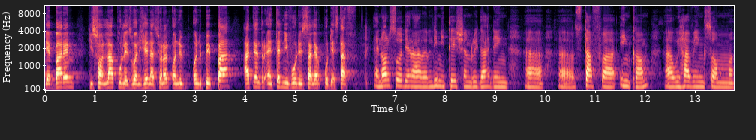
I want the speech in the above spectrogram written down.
des barèmes qui sont là pour les ONG nationales. On ne, on ne peut pas atteindre un tel niveau de salaire pour des staffs. And also there are limitations regarding uh, uh, staff uh, income. Uh, we're having some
